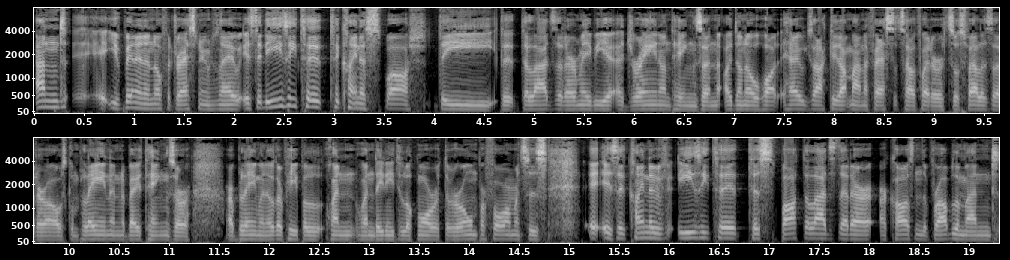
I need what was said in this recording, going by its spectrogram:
and uh, you've been in enough dressing rooms now. Is it easy to, to kind of spot the, the, the lads that are maybe a drain on things? And I don't know what how exactly that manifests itself. Whether it's those fellas that are always complaining about things or are blaming other people when, when they need to look more at their own performances. Is it kind of easy to, to spot the lads that are, are causing the problem? And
